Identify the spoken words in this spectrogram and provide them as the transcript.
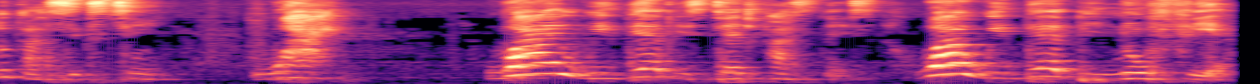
Look at 16. Why? Why will there be steadfastness? Why will there be no fear?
